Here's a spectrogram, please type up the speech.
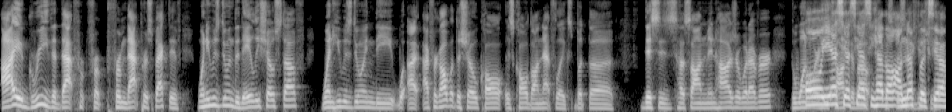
I agree that that from, from, from that perspective, when he was doing the Daily Show stuff, when he was doing the I, I forgot what the show call is called on Netflix, but the this is Hassan Minhaj or whatever. The one. Oh yes, yes, yes. He had that on Netflix. issue. Yeah,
